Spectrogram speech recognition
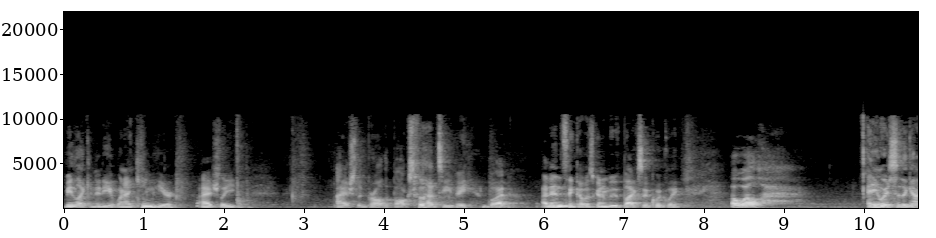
me like an idiot when I came here. I actually I actually brought the box for that TV, but I didn't think I was to move back so quickly. Oh well. Anyway, so the guy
